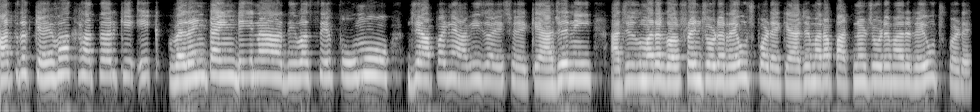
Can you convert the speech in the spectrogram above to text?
માત્ર કહેવા ખાતર કે એક વેલેન્ટાઇન ડે ના દિવસે ફોમો જે આપણને આવી જાય છે કે આજે નહીં, આજે તો મારા ગર્લફ્રેન્ડ જોડે રહેવું જ પડે કે આજે મારા પાર્ટનર જોડે મારે રહેવું જ પડે.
